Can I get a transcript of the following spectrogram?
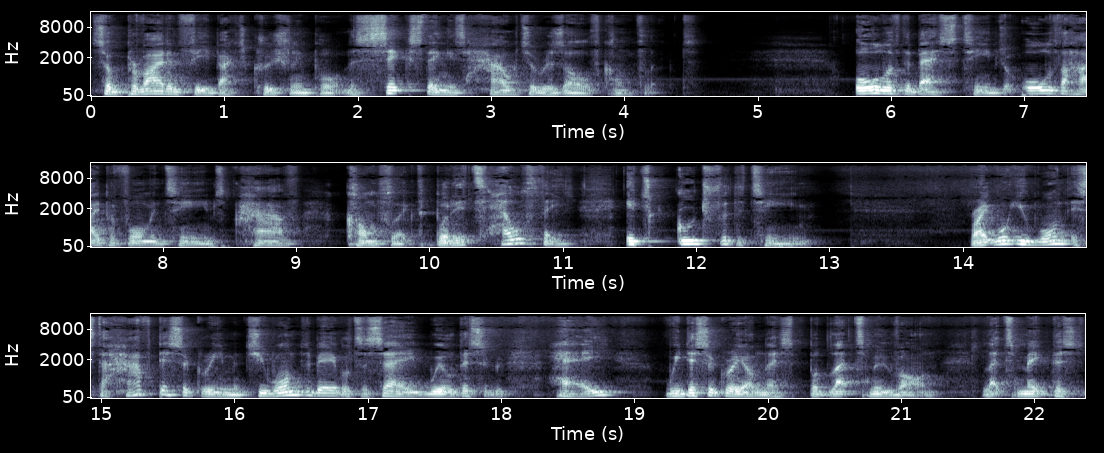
So providing feedback is crucially important. The sixth thing is how to resolve conflict all of the best teams, all of the high performing teams have conflict, but it's healthy. It's good for the team. Right? What you want is to have disagreements. You want to be able to say, we'll disagree. Hey, we disagree on this, but let's move on. Let's make this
